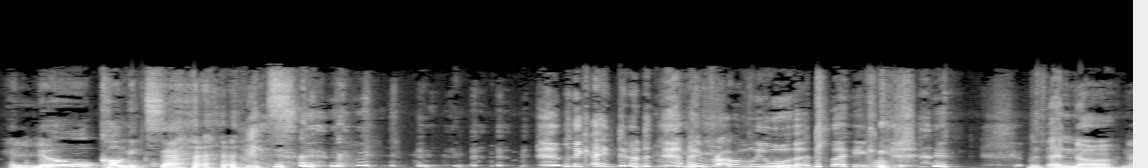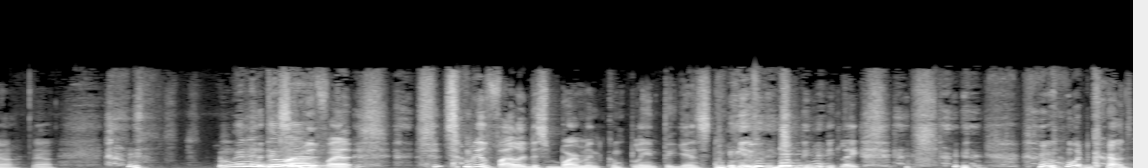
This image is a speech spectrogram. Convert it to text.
Hello, Comic Sans. like I don't, I probably would like, but then no, no, no. I'm gonna do Somebody a. will file, somebody will file a disbarment complaint against me. Eventually, like, what grounds?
